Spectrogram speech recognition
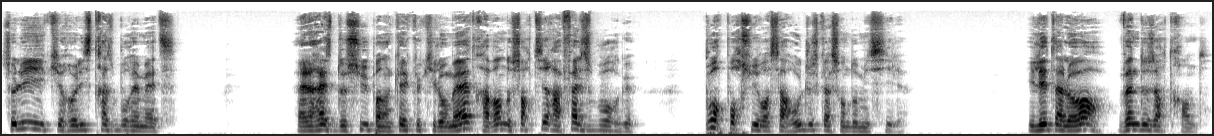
celui qui relie Strasbourg et Metz. Elle reste dessus pendant quelques kilomètres avant de sortir à Falsbourg pour poursuivre sa route jusqu'à son domicile. Il est alors 22h30.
